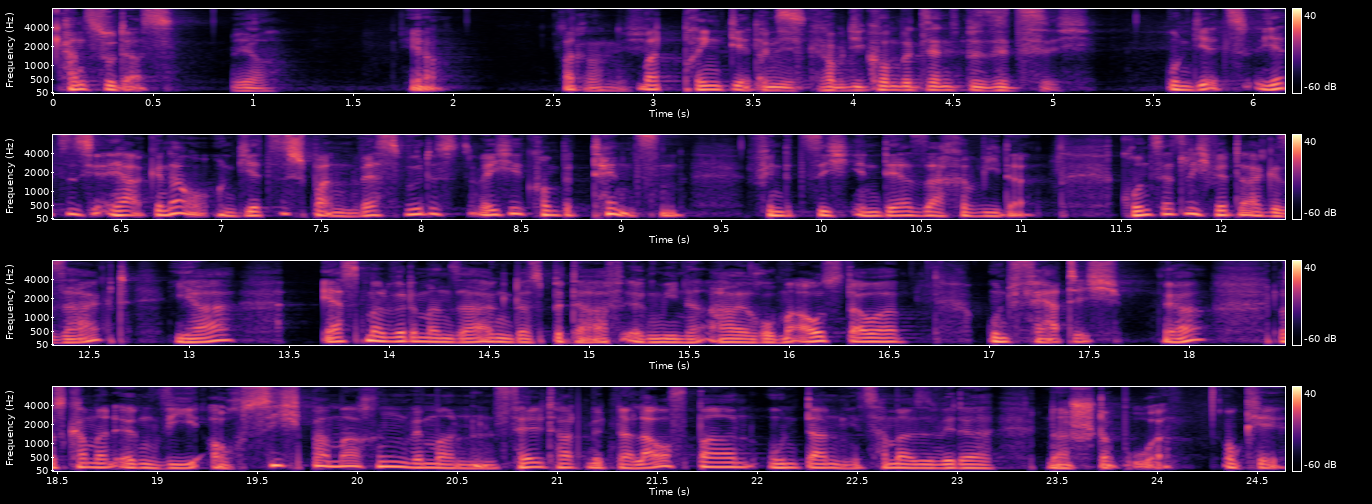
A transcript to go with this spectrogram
Kannst du das? Ja. Ja. Was, was bringt dir das? Ich glaube, die Kompetenz besitze ich. Und jetzt, jetzt ist ja genau, und jetzt ist spannend, was würdest, welche Kompetenzen findet sich in der Sache wieder? Grundsätzlich wird da gesagt, ja, erstmal würde man sagen, das bedarf irgendwie eine aeroben Ausdauer und fertig. Ja, das kann man irgendwie auch sichtbar machen, wenn man ein Feld hat mit einer Laufbahn und dann, jetzt haben wir sie wieder, eine Stoppuhr. Okay,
